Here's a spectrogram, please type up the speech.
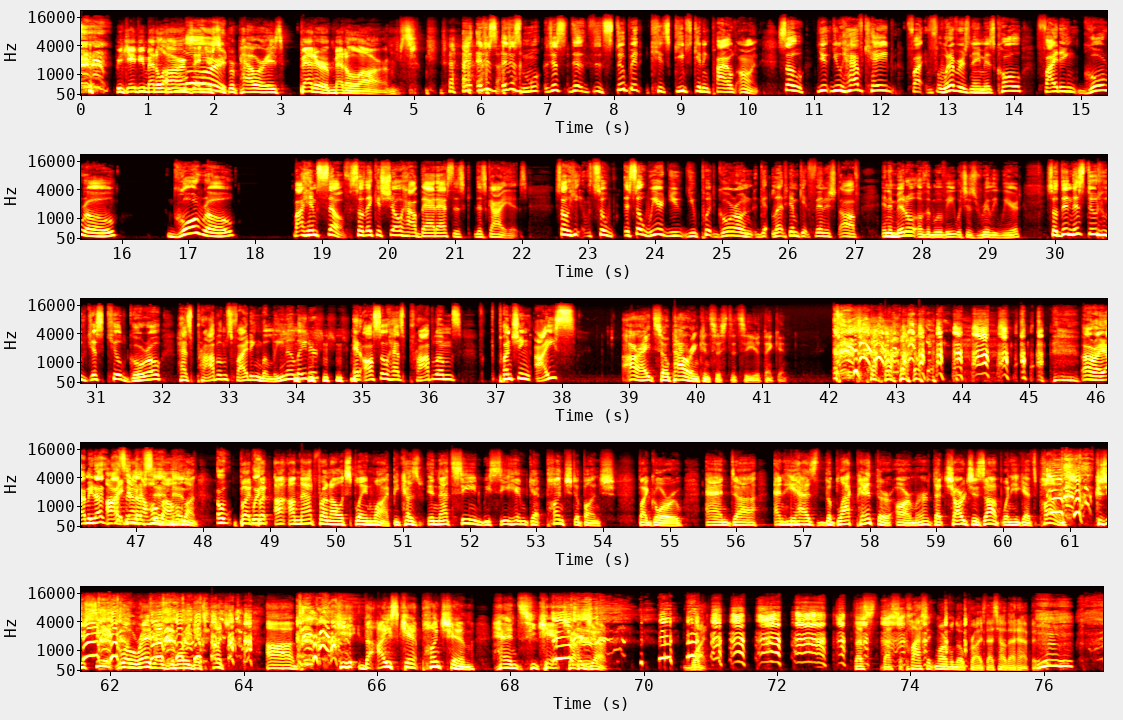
we gave you metal arms, Lord. and your superpower is better metal arms. it, it, just, it just, just the, the stupid keeps, keeps getting piled on. So you you have Cade fight whatever his name is, Cole fighting Goro, Goro by himself, so they could show how badass this this guy is. So he so it's so weird you you put Goro and get, let him get finished off in the middle of the movie, which is really weird. So then this dude who just killed Goro has problems fighting Mileena later and also has problems punching ice. All right, so power inconsistency you're thinking. All right. I mean, that's, All right, that's now, now hold on, man. hold on. Oh, but wait. but on that front, I'll explain why. Because in that scene, we see him get punched a bunch by Goro, and uh, and he has the Black Panther armor that charges up when he gets punched. Because you see it glow red as the more he gets punched. Uh, he, the ice can't punch him, hence he can't charge up. What? That's that's a classic Marvel no prize. That's how that happened.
